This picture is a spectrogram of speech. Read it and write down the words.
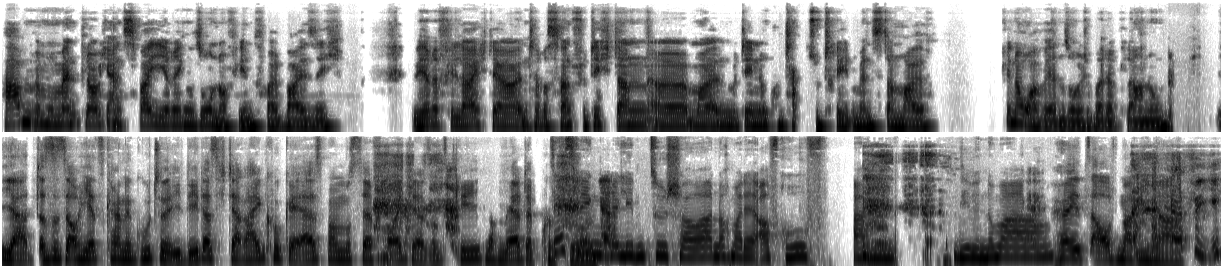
haben im Moment, glaube ich, einen zweijährigen Sohn auf jeden Fall bei sich. Wäre vielleicht ja interessant für dich dann äh, mal mit denen in Kontakt zu treten, wenn es dann mal genauer werden sollte bei der Planung. Ja, das ist auch jetzt keine gute Idee, dass ich da reingucke. Erstmal muss der Freund ja, sonst kriege ich noch mehr Depressionen. Deswegen, meine lieben Zuschauer, nochmal der Aufruf an die Nummer. Hör jetzt auf, Marina. für je,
